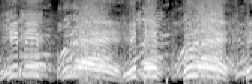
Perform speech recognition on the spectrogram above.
Hip hip hurray hip hip hurray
